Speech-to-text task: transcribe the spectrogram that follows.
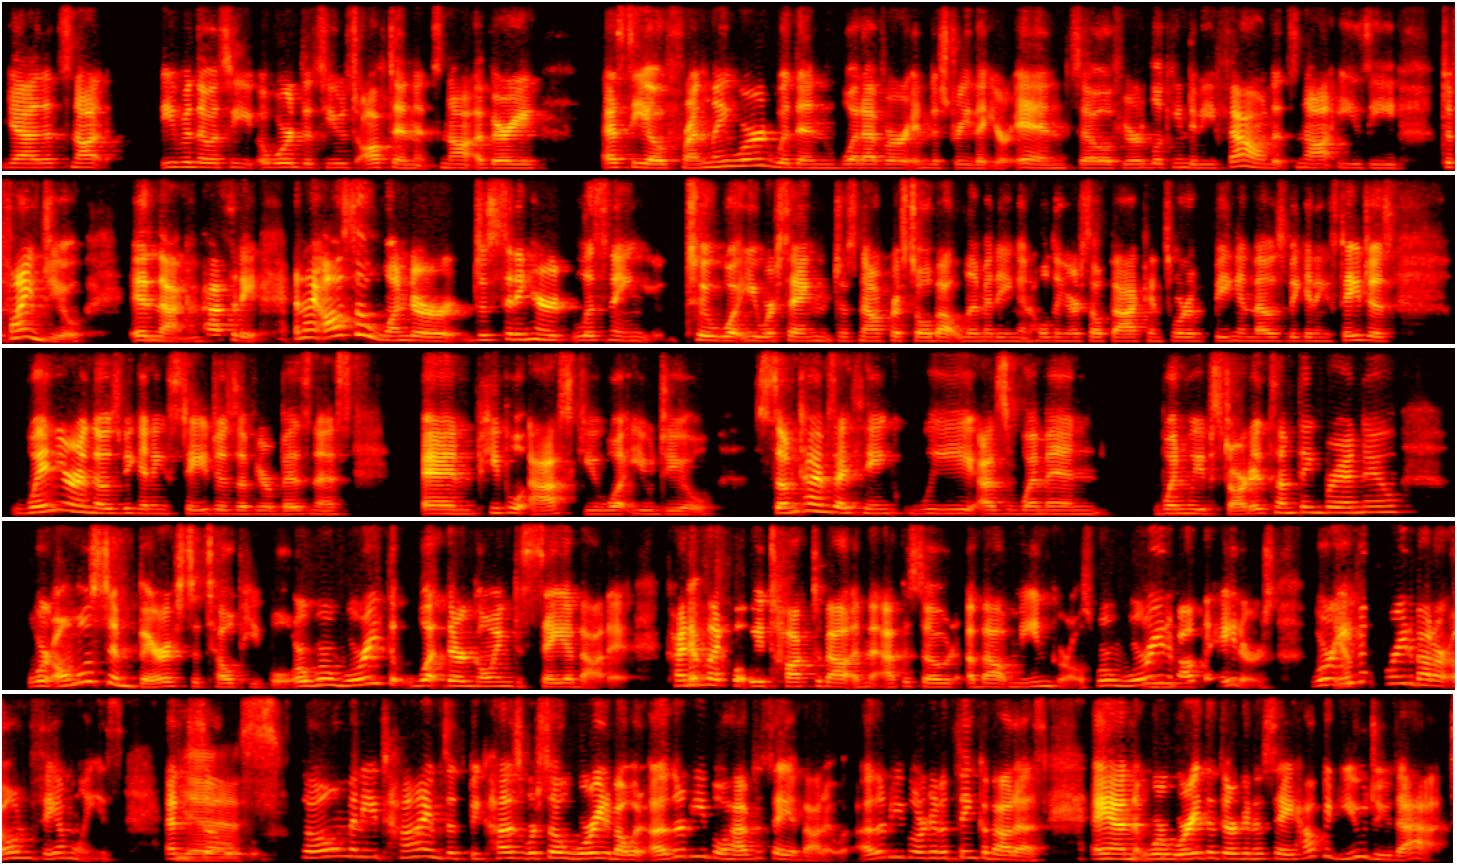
Yeah that's not even though it's a, a word that's used often it's not a very SEO friendly word within whatever industry that you're in. So if you're looking to be found, it's not easy to find you in that mm-hmm. capacity. And I also wonder, just sitting here listening to what you were saying just now, Crystal, about limiting and holding yourself back and sort of being in those beginning stages. When you're in those beginning stages of your business and people ask you what you do, sometimes I think we as women, when we've started something brand new, we're almost embarrassed to tell people or we're worried that what they're going to say about it kind yep. of like what we talked about in the episode about mean girls we're worried mm-hmm. about the haters we're yep. even worried about our own families and yes. so so many times it's because we're so worried about what other people have to say about it what other people are going to think about us and we're worried that they're going to say how could you do that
